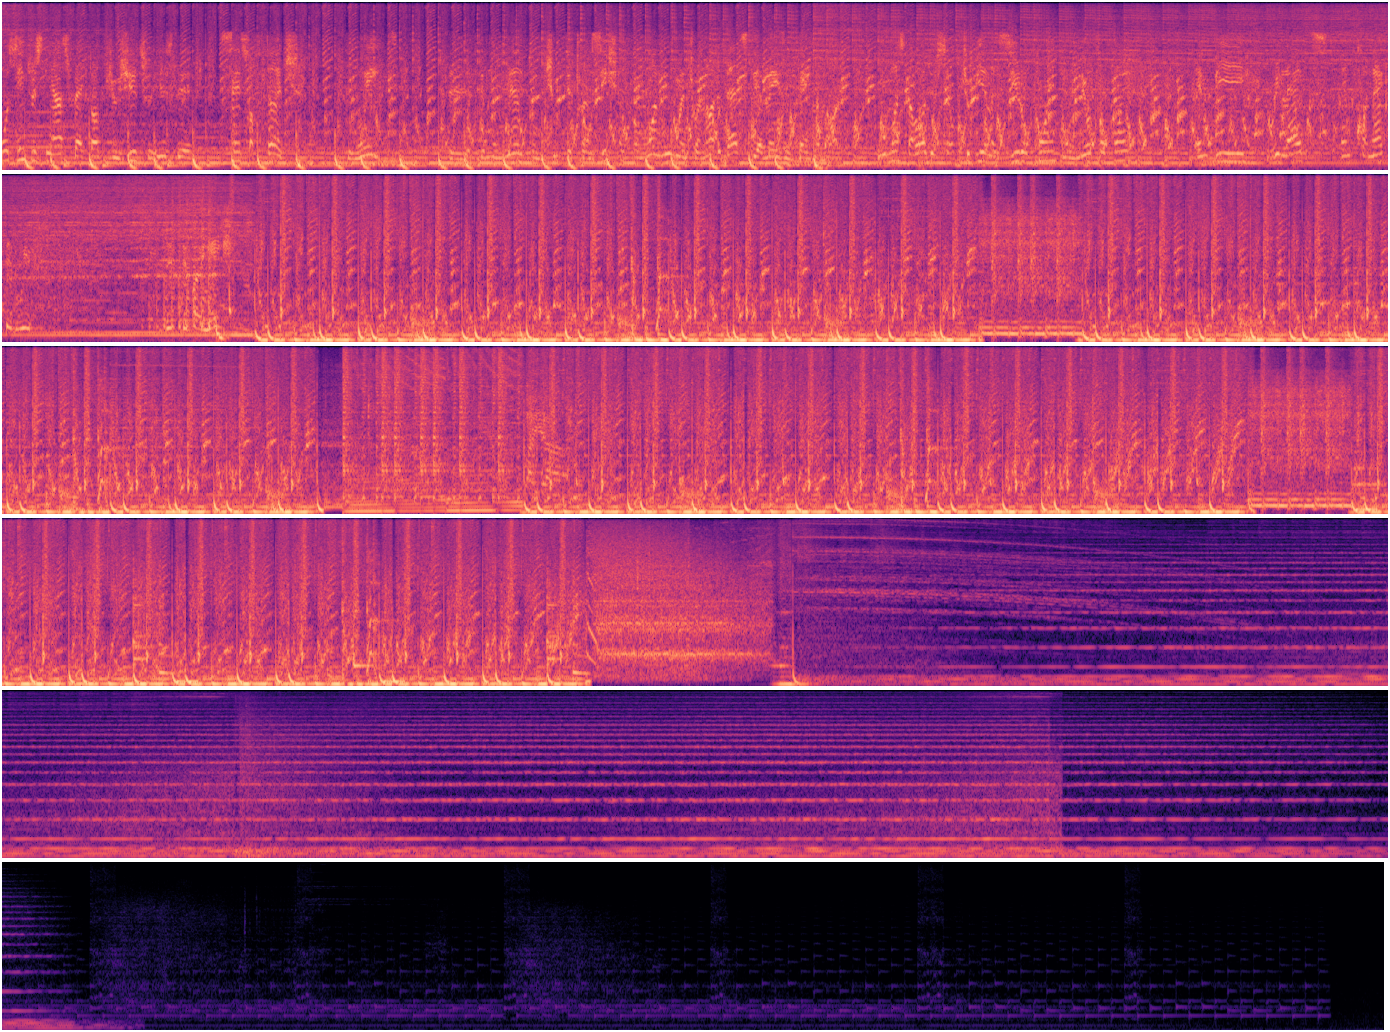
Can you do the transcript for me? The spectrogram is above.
most interesting aspect of Jiu-Jitsu is the sense of touch, the weight, the, the momentum, to the transition from one movement to another. That's the amazing thing about it. You must allow yourself to be in a zero point, in a neutral point, and be relaxed and connected with the, the variation.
